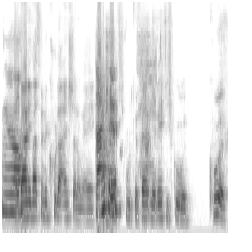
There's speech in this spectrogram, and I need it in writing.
Ja. Hey Dani, was für eine coole Einstellung, ey. Danke. Richtig gut, gefällt mir richtig gut. Cool.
